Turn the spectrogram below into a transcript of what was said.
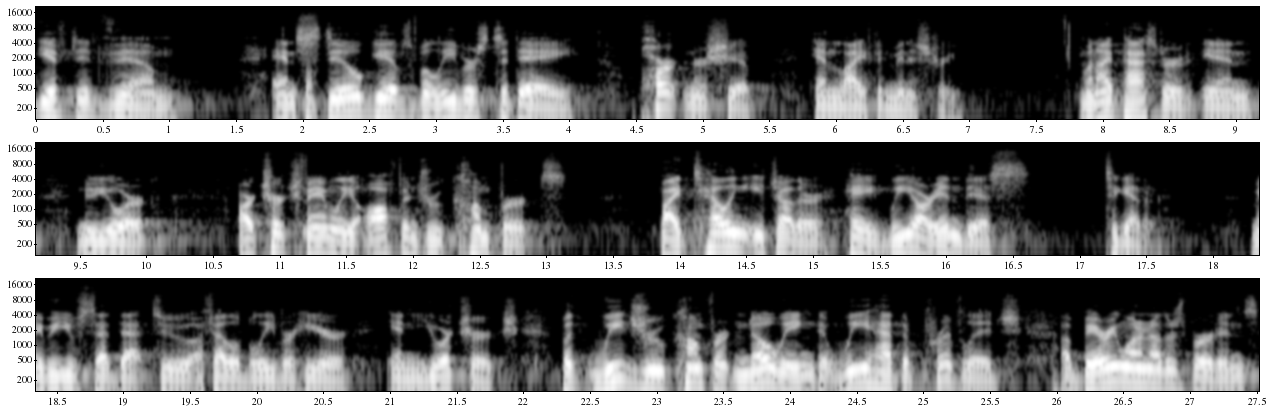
gifted them and still gives believers today partnership in life and ministry. When I pastored in New York, our church family often drew comfort by telling each other, hey, we are in this together. Maybe you've said that to a fellow believer here in your church. But we drew comfort knowing that we had the privilege of bearing one another's burdens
